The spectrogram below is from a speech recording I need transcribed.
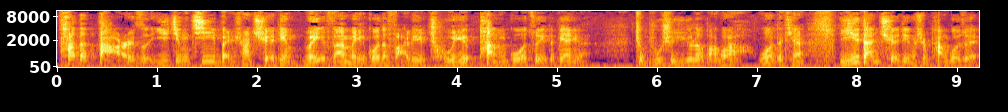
他的大儿子已经基本上确定违反美国的法律，处于叛国罪的边缘。这不是娱乐八卦！我的天，一旦确定是叛国罪，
